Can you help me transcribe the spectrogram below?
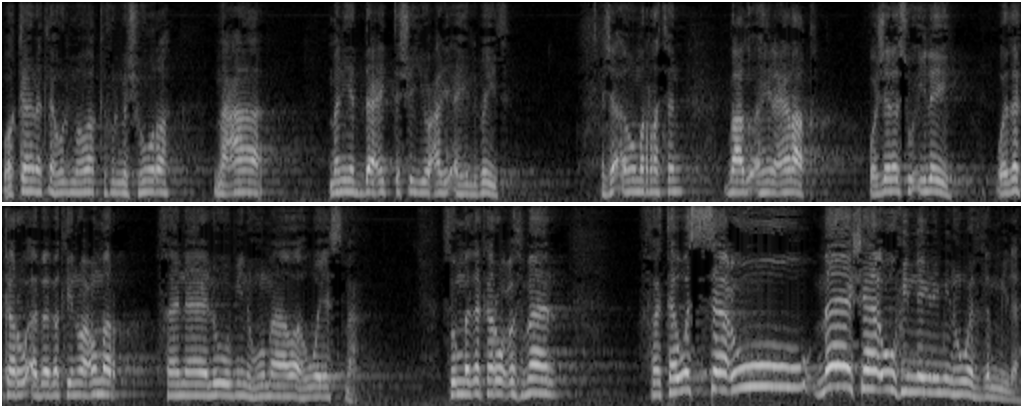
وكانت له المواقف المشهورة مع من يدعي التشيع لأهل البيت. جاءه مرة بعض أهل العراق وجلسوا إليه وذكروا أبا بكر وعمر فنالوا منهما وهو يسمع. ثم ذكروا عثمان فتوسعوا ما شاءوا في النيل منه والذم له.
